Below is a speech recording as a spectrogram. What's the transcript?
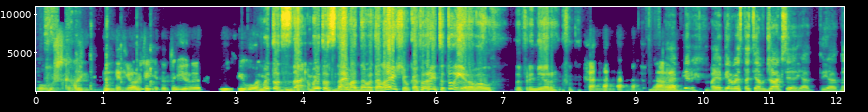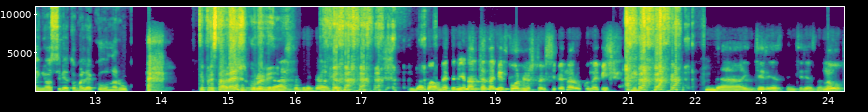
Ужас какой. Нет, я вообще не татуирую. Ничего. Мы тут, зна- мы тут знаем одного товарища, который татуировал, например. Моя, пер- моя первая статья в Джаксе, я, я нанес себе эту молекулу на руку. Ты представляешь уровень? Прекрасно, прекрасно. Забавно. Это мне надо тогда метформин, что ли, себе на руку набить? Да, интересно, интересно. Ну,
